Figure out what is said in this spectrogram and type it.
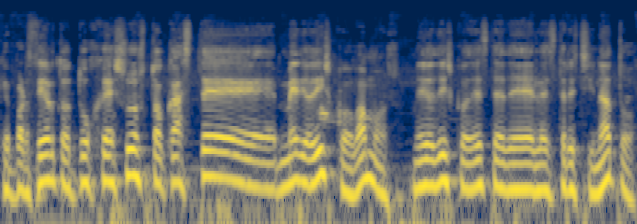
Que por cierto, tú Jesús tocaste medio disco, vamos, medio disco de este del estrechinato.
